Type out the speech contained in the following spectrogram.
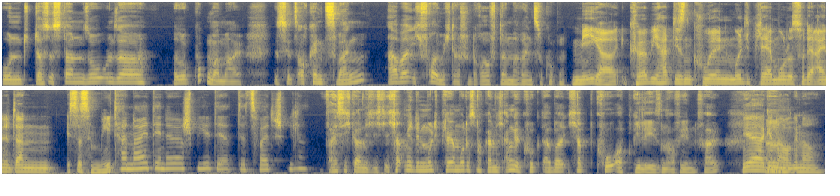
und das ist dann so unser, also gucken wir mal. Ist jetzt auch kein Zwang, aber ich freue mich da schon drauf, da mal reinzugucken. Mega. Kirby hat diesen coolen Multiplayer-Modus, wo der eine dann, ist das Meta Knight, den der da spielt, der, der zweite Spieler? Weiß ich gar nicht. Ich, ich habe mir den Multiplayer-Modus noch gar nicht angeguckt, aber ich habe Koop gelesen auf jeden Fall. Ja, genau, ähm, genau.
